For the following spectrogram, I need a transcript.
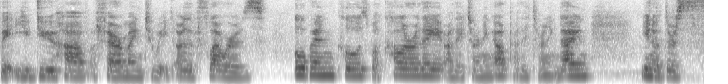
but you do have a fair amount to read. Are the flowers open, closed? What color are they? Are they turning up? Are they turning down? You know, there's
